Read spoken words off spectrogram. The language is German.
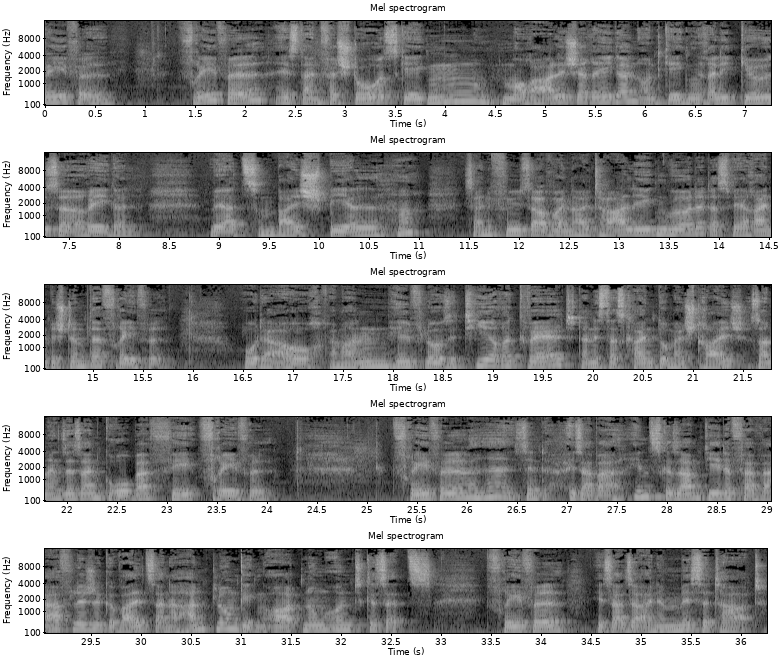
Frevel. Frevel ist ein Verstoß gegen moralische Regeln und gegen religiöse Regeln. Wer zum Beispiel seine Füße auf einen Altar legen würde, das wäre ein bestimmter Frevel. Oder auch, wenn man hilflose Tiere quält, dann ist das kein dummer Streich, sondern es ist ein grober Frevel. Frevel sind, ist aber insgesamt jede verwerfliche Gewalt seiner Handlung gegen Ordnung und Gesetz. Frevel ist also eine Missetat.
